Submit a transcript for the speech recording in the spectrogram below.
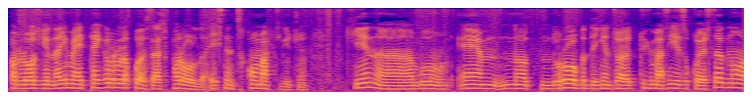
Parol yozgandan keyin mayli takrorlab qo'yasizlar parolni esdan chiqib qolmasligi uchun. Keyin e, bu m not robot degan joy tugmasini yozib qo'yasizlar. Ну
